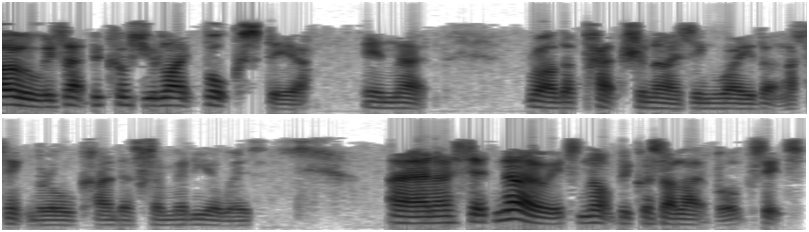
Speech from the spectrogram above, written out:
oh, is that because you like books, dear? In that rather patronizing way that I think we're all kind of familiar with. And I said, no, it's not because I like books, it's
